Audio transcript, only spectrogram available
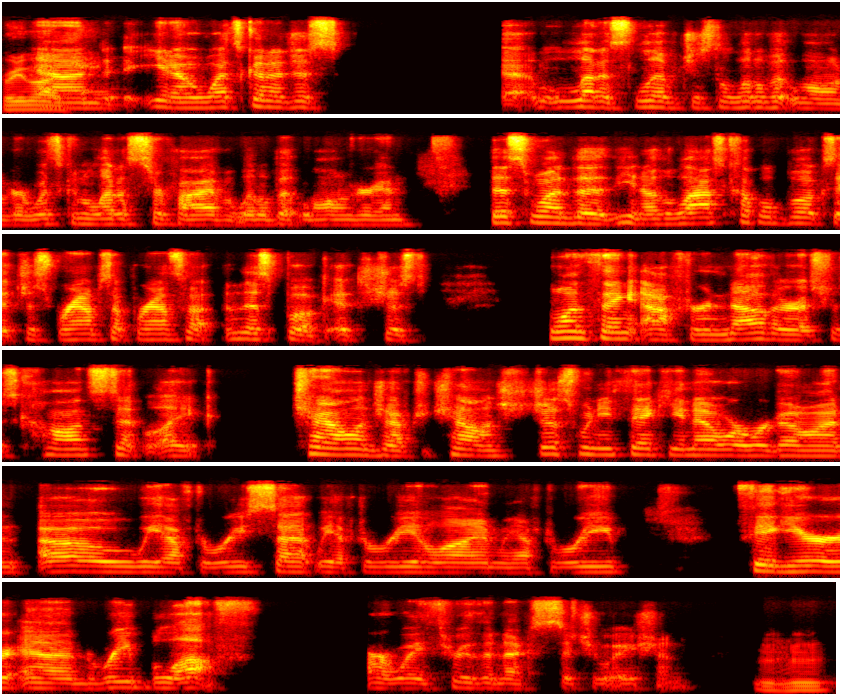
Pretty much. and you know what's going to just let us live just a little bit longer. What's going to let us survive a little bit longer? And this one, the you know the last couple books, it just ramps up, ramps up. In this book, it's just one thing after another. It's just constant like challenge after challenge. Just when you think you know where we're going, oh, we have to reset, we have to realign, we have to refigure and rebluff our way through the next situation. Mhm.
